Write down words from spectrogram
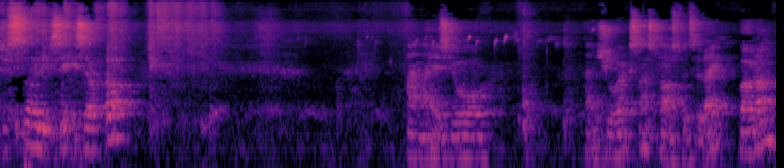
Just slowly sit yourself up. And that is your that is your exercise class for today. Well done.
